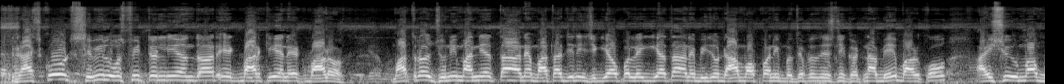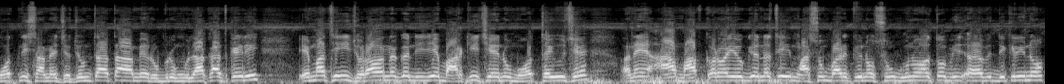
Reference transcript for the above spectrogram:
રાજકોટ સિવિલ હોસ્પિટલની અંદર એક બાળકી અને એક બાળક માત્ર જૂની માન્યતા અને માતાજીની જગ્યા ઉપર લઈ ગયા હતા અને બીજો ડામ આપવાની મધ્યપ્રદેશની ઘટના બે બાળકો આઈસીયુમાં મોતની સામે ઝઝુમતા હતા. અમે રૂબરૂ મુલાકાત કરી. એમાંથી જોરાવરનગરની જે બાળકી છે, એનું મોત થયું છે અને આ માફ કરવા યોગ્ય નથી. માસૂમ બાળકીનો શું ગુનો હતો દીકરીનો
